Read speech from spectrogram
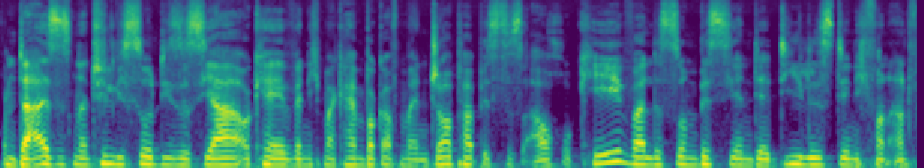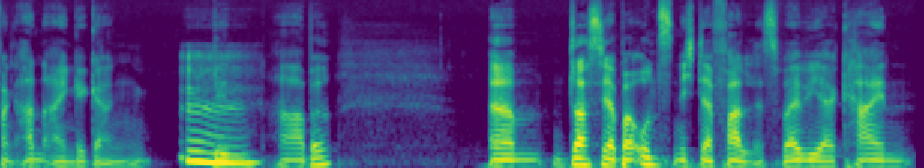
Und da ist es natürlich so dieses Jahr, okay, wenn ich mal keinen Bock auf meinen Job habe, ist das auch okay, weil es so ein bisschen der Deal ist, den ich von Anfang an eingegangen bin, habe. Ähm, das ja bei uns nicht der Fall ist, weil wir ja keinen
